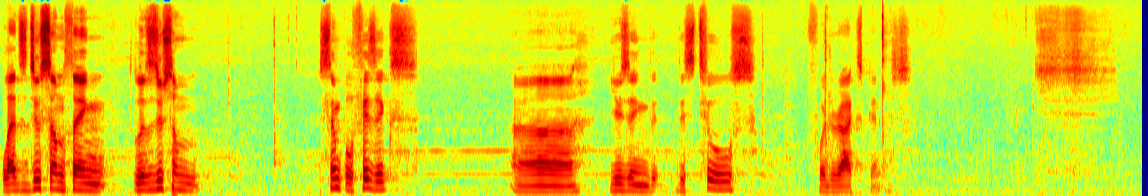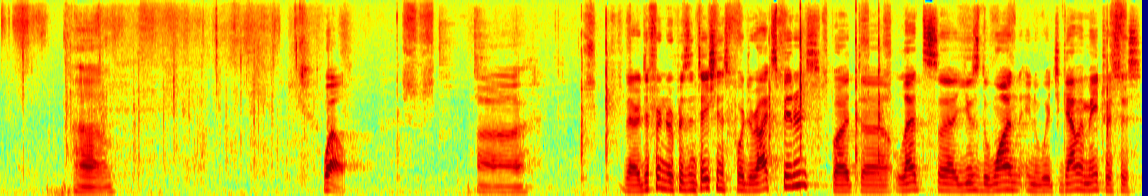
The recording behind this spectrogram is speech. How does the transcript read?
let's do something. Let's do some simple physics uh, using th these tools for Dirac spinors. Um, well, there are different representations for Dirac spinors, but uh, let's uh, use the one in which gamma matrices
